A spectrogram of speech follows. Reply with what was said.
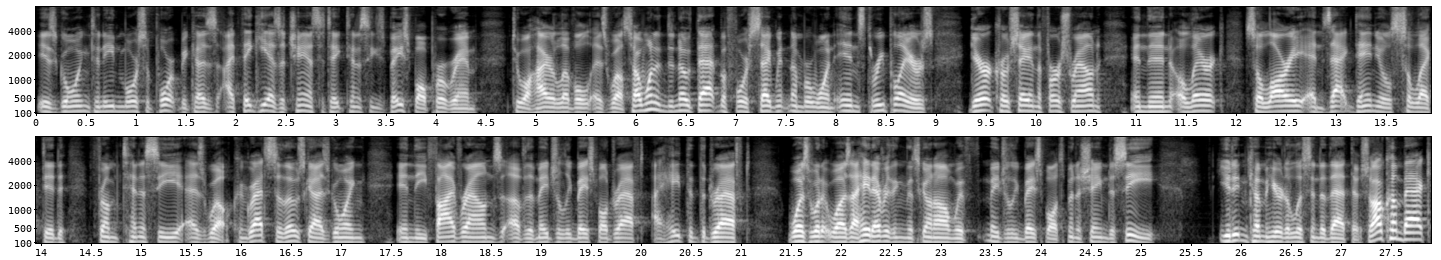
is going to need more support because I think he has a chance to take Tennessee's baseball program to a higher level as well. So I wanted to note that before segment number one ends. Three players Garrett Crochet in the first round, and then Alerick Soularie and Zach Daniels selected from Tennessee as well. Congrats to those guys going in the five rounds of the Major League Baseball draft. I hate that the draft was what it was. I hate everything that's gone on with Major League Baseball. It's been a shame to see. You didn't come here to listen to that, though. So I'll come back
